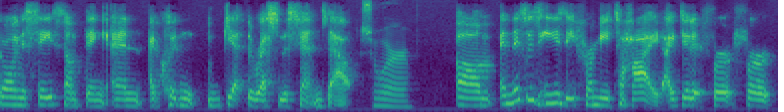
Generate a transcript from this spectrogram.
going to say something and I couldn't get the rest of the sentence out. Sure. Um, and this is easy for me to hide. I did it for, for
